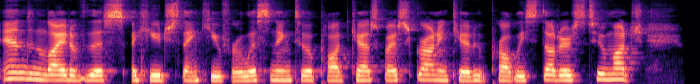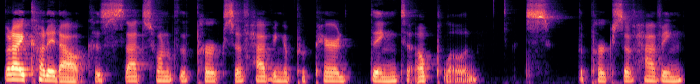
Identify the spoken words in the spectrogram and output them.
And in light of this, a huge thank you for listening to a podcast by a scrawny kid who probably stutters too much, but I cut it out because that's one of the perks of having a prepared thing to upload. It's the perks of having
